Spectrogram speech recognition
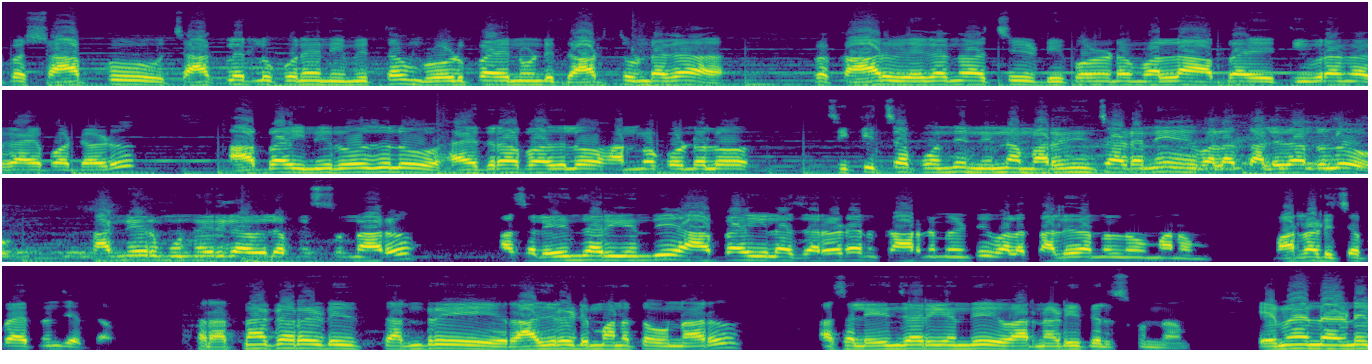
ఒక షాప్కు చాక్లెట్లు కొనే నిమిత్తం రోడ్డుపై నుండి దాటుతుండగా ఒక కారు వేగంగా వచ్చి ఢీకొనడం వల్ల అబ్బాయి తీవ్రంగా గాయపడ్డాడు. ఆ అబ్బాయి ఇన్ని రోజులు హైదరాబాద్లో హన్మకొండలో చికిత్స పొంది నిన్న మరణించాడని వాళ్ళ తల్లిదండ్రులు కన్నీరు మున్నీరుగా విలపిస్తున్నారు. అసలు ఏం జరిగింది? ఆ అబ్బాయి ఇలా జరగడానికి కారణం ఏంటి? వాళ్ళ తల్లిదండ్రులను మనం మాట్లాడించే ప్రయత్నం చేద్దాం. రత్నాకర్ రెడ్డి తండ్రి రాజిరెడ్డి మనతో ఉన్నారు. అసలు ఏం జరిగింది? వారిని అడిగి తెలుసుకుందాం. ఏమైందండి?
